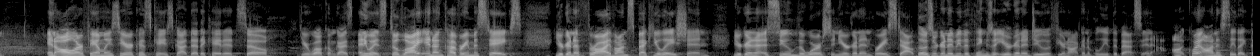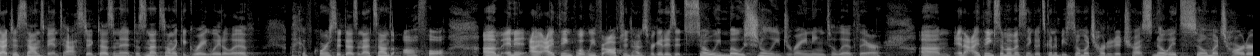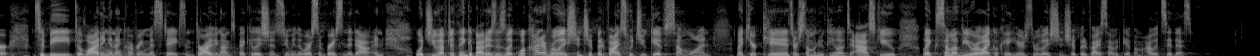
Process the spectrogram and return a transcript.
in all our families here, because Case got dedicated, so you're welcome, guys. Anyways, delight in uncovering mistakes. You're going to thrive on speculation. You're going to assume the worst and you're going to embrace doubt. Those are going to be the things that you're going to do if you're not going to believe the best. And uh, quite honestly, like that just sounds fantastic, doesn't it? Doesn't that sound like a great way to live? Like, of course it doesn't. That sounds awful. Um, and it, I, I, think what we oftentimes forget is it's so emotionally draining to live there. Um, and I think some of us think it's going to be so much harder to trust. No, it's so much harder to be delighting in uncovering mistakes and thriving on speculation, assuming the worst, embracing the doubt. And what you have to think about is, is like, what kind of relationship advice would you give someone, like your kids or someone who came up to ask you? Like, some of you are like, okay, here's the relationship advice I would give them. I would say this.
